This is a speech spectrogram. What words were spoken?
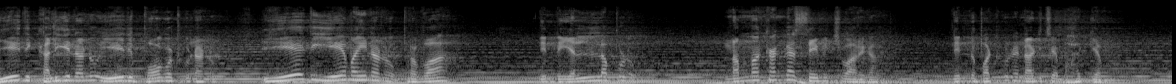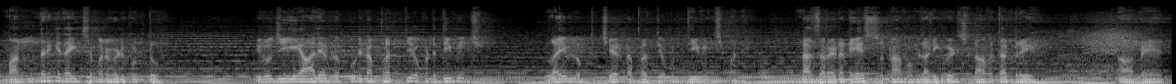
ఏది కలిగినను ఏది పోగొట్టుకున్నాను ఏది ఏమైనాను ప్రభా నిన్ను ఎల్లప్పుడూ నమ్మకంగా సేవించేవారుగా. నిన్ను పట్టుకుని నడిచే భాగ్యం మా అందరికీ దయచేయమని విడుకుంటూ ఈరోజు ఈ ఆలయంలో కూడిన ప్రతి ఒక్కటి దీవించు. లైవ్లో చేరిన ప్రతి ఒక్కటి దీవించమని. నజరడనేస్తున్నామని అడిగి విడుచున్నాము తండ్రి. ఆమెన్.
